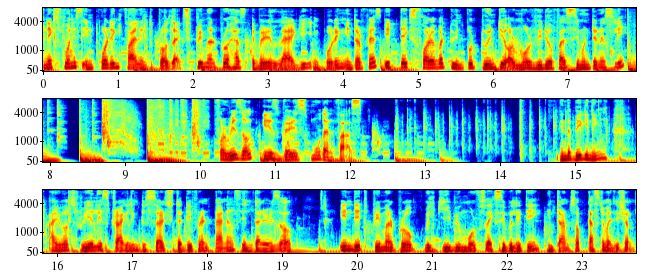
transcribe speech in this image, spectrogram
Next one is importing file into projects. Premiere Pro has a very laggy importing interface. It takes forever to import 20 or more video files simultaneously. For Resolve, it is very smooth and fast. In the beginning, I was really struggling to search the different panels in the Resolve. Indeed, Premiere Pro will give you more flexibility in terms of customization.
